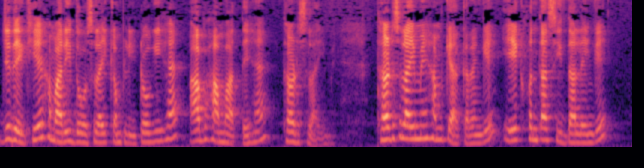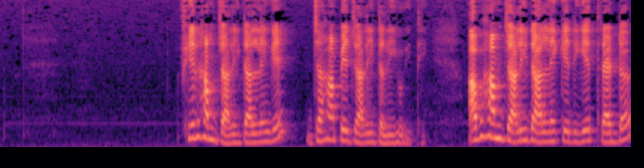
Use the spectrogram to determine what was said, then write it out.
जी देखिए, हमारी दो सिलाई कंप्लीट हो गई है। अब हम आते हैं थर्ड सिलाई में। थर्ड सिलाई में हम क्या करेंगे? एक फंदा सीधा लेंगे, फिर हम जाली डाल लेंगे जहाँ पे जाली डली हुई थी। अब हम जाली डालने के लिए थ्रेड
